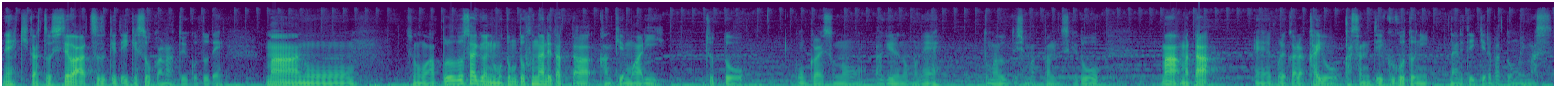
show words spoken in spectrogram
ね企画としては続けていけそうかなということでまああのそのアップロード作業にもともと不慣れだった関係もありちょっと今回その上げるのもね戸惑ってしまったんですけどまあまた、え、これから回を重ねていくごとに慣れていければと思います。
